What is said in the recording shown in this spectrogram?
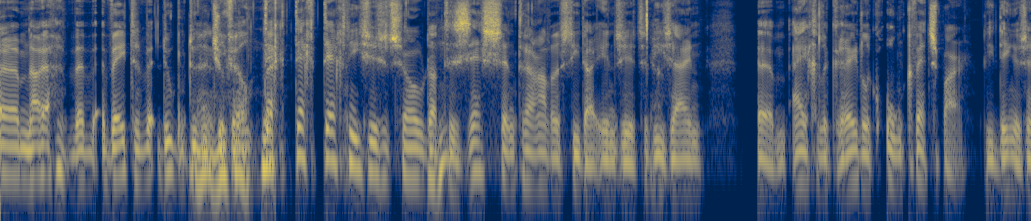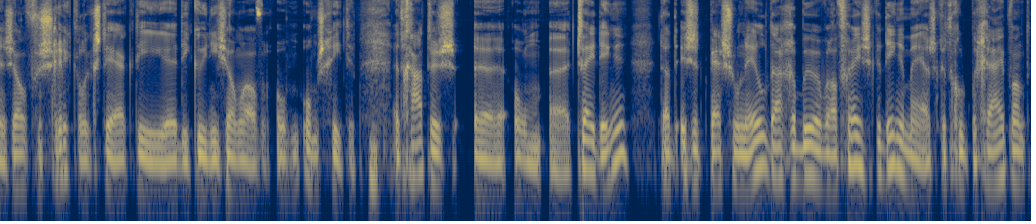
Um, nou ja, we weten, we doen natuurlijk niet zoveel. Te te technisch is het zo dat mm -hmm. de zes centrales die daarin zitten, ja. die zijn um, eigenlijk redelijk onkwetsbaar. Die dingen zijn zo verschrikkelijk sterk, die, uh, die kun je niet zomaar over, om, omschieten. Het gaat dus uh, om uh, twee dingen. Dat is het personeel. Daar gebeuren wel vreselijke dingen mee, als ik het goed begrijp. Want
